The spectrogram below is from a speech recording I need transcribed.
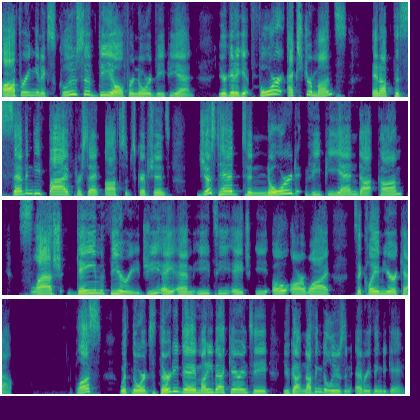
offering an exclusive deal for NordVPN. You're going to get four extra months and up to 75% off subscriptions. Just head to nordvpn.com slash game theory, G A M E T H E O R Y, to claim your account. Plus, with Nord's 30 day money back guarantee, you've got nothing to lose and everything to gain.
